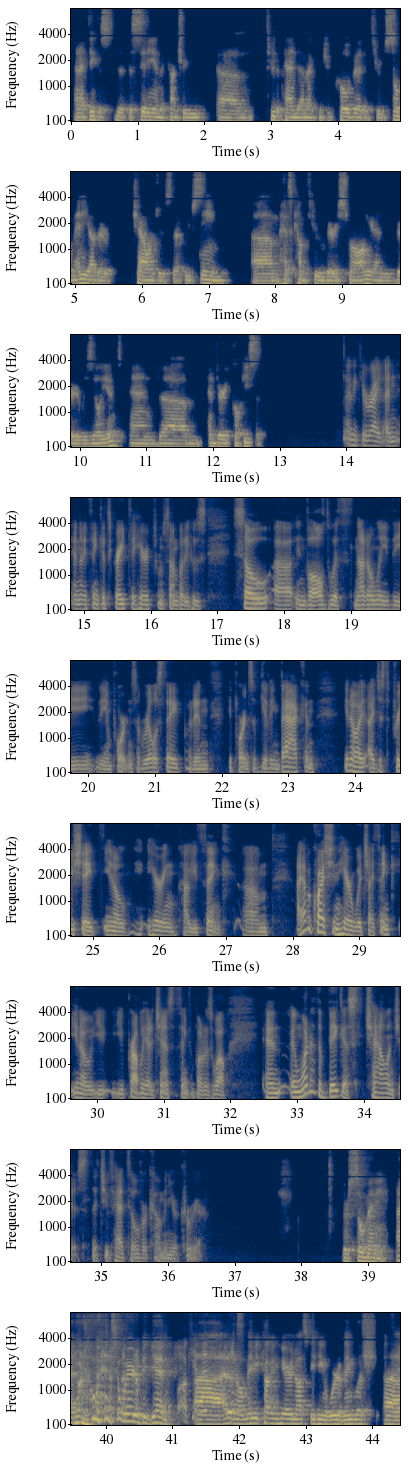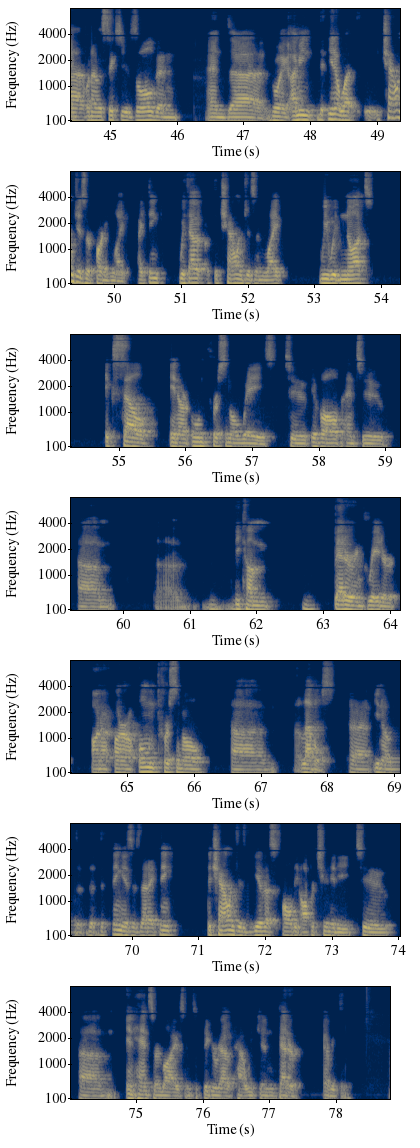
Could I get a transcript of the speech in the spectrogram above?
and I think that the city and the country, um, through the pandemic and through COVID and through so many other challenges that we've seen, um, has come through very strong and very resilient and, um, and very cohesive. I think you're right, and and I think it's great to hear it from somebody who's so uh, involved with not only the the importance of real estate, but in the importance of giving back. And you know, I, I just appreciate you know hearing how you think. Um, I have a question here, which I think you know you you probably had a chance to think about as well. And and what are the biggest challenges that you've had to overcome in your career? there's so many. I don't know when to where to begin. okay, uh, I don't know. Maybe coming here and not speaking a word of English uh, okay. when I was six years old and and uh, going. I mean, you know what? Challenges are part of life. I think without the challenges in life, we would not excel in our own personal ways to evolve and to um, uh, become better and greater on our, on our own personal um, levels uh, you know, the, the, the, thing is, is that I think the challenges give us all the opportunity to um, enhance our lives and to figure out how we can better everything.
